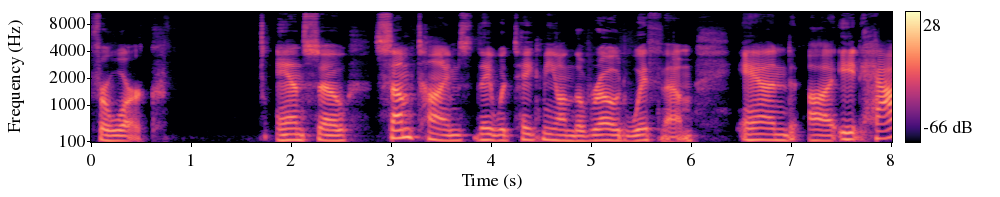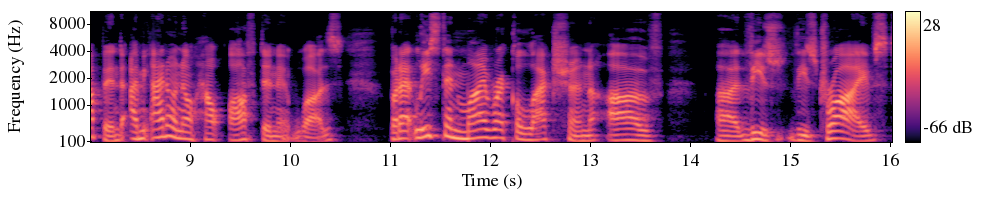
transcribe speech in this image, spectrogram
for work and so sometimes they would take me on the road with them and uh, it happened i mean i don't know how often it was but at least in my recollection of uh, these these drives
